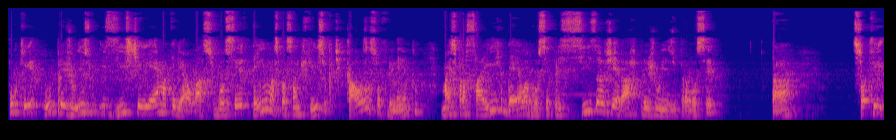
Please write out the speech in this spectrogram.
porque o prejuízo existe, ele é material. Você tem uma situação difícil que te causa sofrimento, mas para sair dela você precisa gerar prejuízo para você, tá? Só que,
